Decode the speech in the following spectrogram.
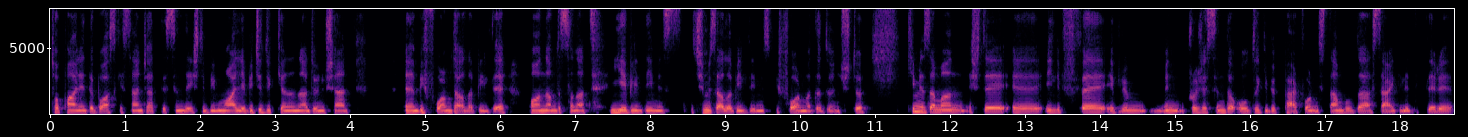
Tophane'de Boğazkesen Caddesi'nde işte bir muhallebici dükkanına dönüşen bir formda alabildi. O anlamda sanat yiyebildiğimiz, içimize alabildiğimiz bir formada dönüştü. Kimi zaman işte e, Elif ve Evrim'in projesinde olduğu gibi Perform İstanbul'da sergiledikleri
